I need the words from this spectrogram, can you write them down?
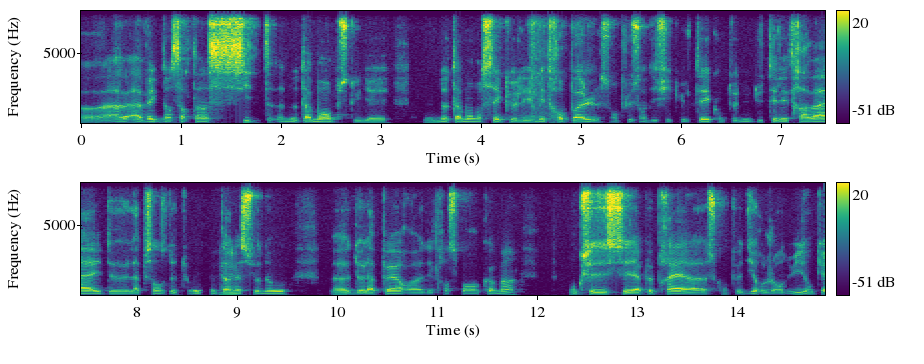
euh, avec dans certains sites, notamment, puisque notamment on sait que les métropoles sont plus en difficulté compte tenu du télétravail, de l'absence de touristes mmh. internationaux, euh, de la peur euh, des transports en commun. Donc c'est à peu près ce qu'on peut dire aujourd'hui. Donc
